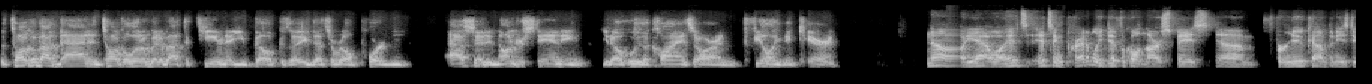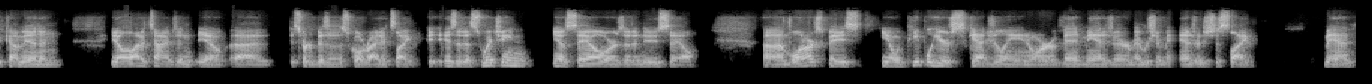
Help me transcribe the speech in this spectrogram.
But talk about that and talk a little bit about the team that you built because I think that's a real important asset in understanding, you know, who the clients are and feeling and caring. No, yeah, well, it's it's incredibly difficult in our space um, for new companies to come in and you know, a lot of times in, you know, uh, sort of business school, right? It's like, is it a switching, you know, sale or is it a new sale? Um, well, in our space, you know, when people hear scheduling or event management or membership management, it's just like, man,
